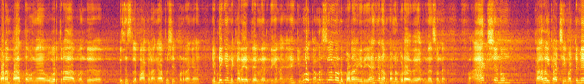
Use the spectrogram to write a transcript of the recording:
படம் பார்த்தவங்க ஒவ்வொருத்தராக வந்து பிசினஸ்ல பார்க்கறாங்க அப்ரிஷியேட் பண்றாங்க. எப்படிங்க இந்த கதையை தேர்ந்தெடுத்தீங்கன்னாங்க? "ஏங்க, இவ்வளவு கமர்ஷியலான ஒரு படம் இது ஏங்க நான் பண்ணக்கூடாது அப்படின்னு தான் சொன்னேன். ஆக்ஷனும் காதல் காட்சி மட்டுமே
